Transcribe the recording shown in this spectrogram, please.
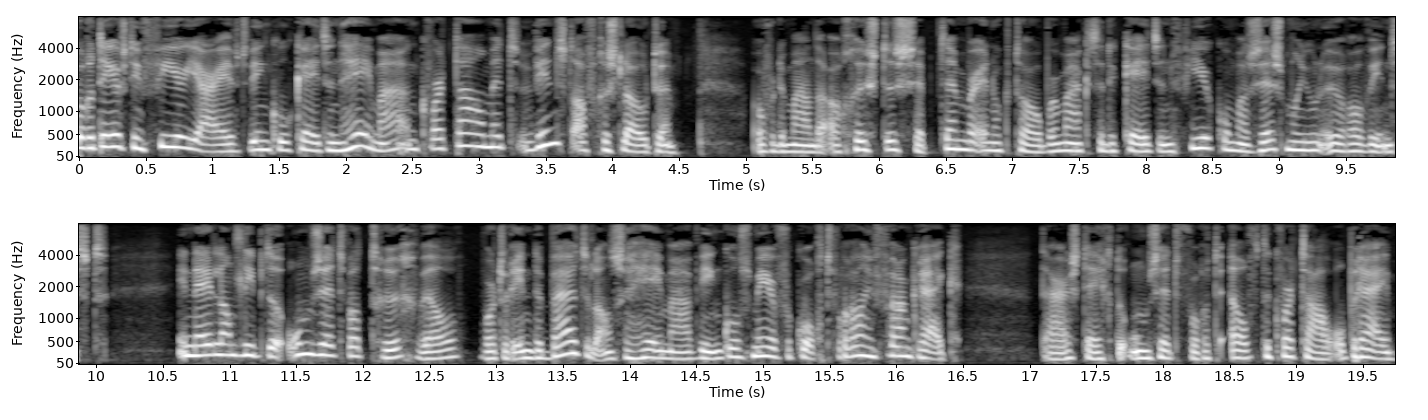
Voor het eerst in vier jaar heeft winkelketen Hema een kwartaal met winst afgesloten. Over de maanden augustus, september en oktober maakte de keten 4,6 miljoen euro winst. In Nederland liep de omzet wat terug, wel wordt er in de buitenlandse HEMA-winkels meer verkocht, vooral in Frankrijk. Daar steeg de omzet voor het elfde kwartaal op rij.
